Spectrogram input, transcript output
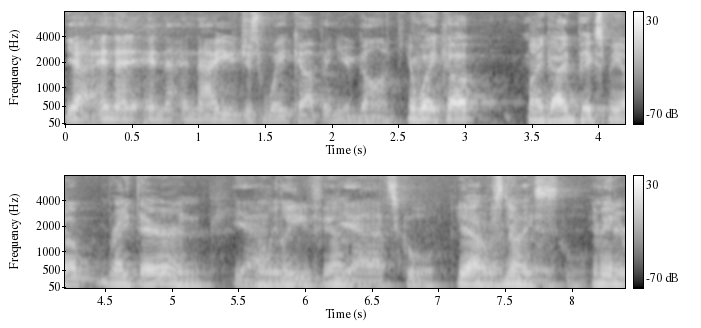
Yeah. And then and, and now you just wake up and you're gone. You wake up, my guide picks me up right there, and Yeah. and we leave. Yeah. Yeah, that's cool. Yeah, it was That's nice. really cool. It made it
